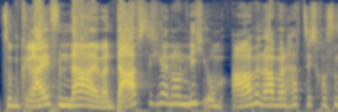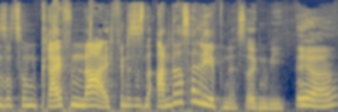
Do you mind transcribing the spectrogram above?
zum Greifen nahe. Man darf sich ja noch nicht umarmen, aber man hat sich trotzdem so zum Greifen nahe. Ich finde, es ist ein anderes Erlebnis irgendwie. Ja,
